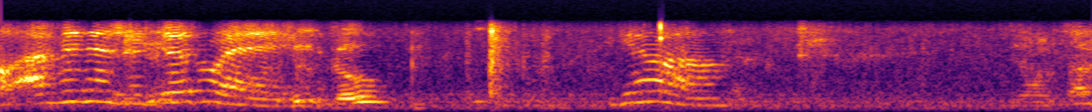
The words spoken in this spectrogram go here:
I mean in a good way. Dude, go. Yeah. You want to talk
